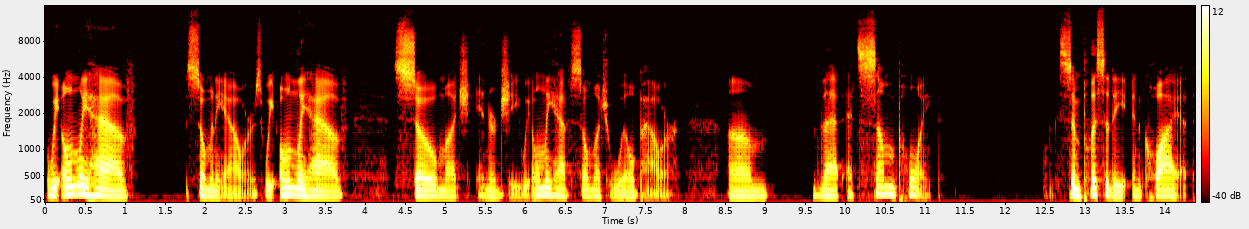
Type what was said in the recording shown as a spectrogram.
we only have so many hours. We only have so much energy. We only have so much willpower. Um, that at some point, simplicity and quiet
